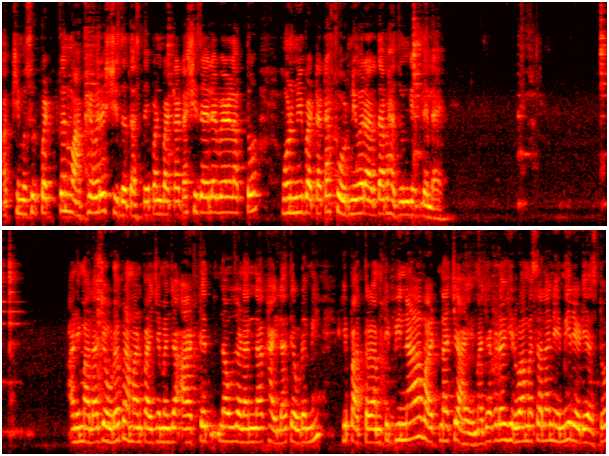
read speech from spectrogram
अख्खी मसूर पटकन वाफेवरच शिजत असते. पण बटाटा शिजायला वेळ लागतो. म्हणून मी बटाटा फोडणीवर अर्धा भाजून घेतलेला आहे. आणि मला जेवढं प्रमाण पाहिजे म्हणजे आठ ते नऊ जणांना खायला तेवढं मी ही पातळ आमटी बिना वाटणाची आहे. माझ्याकडं हिरवा मसाला नेहमी रेडी असतो.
